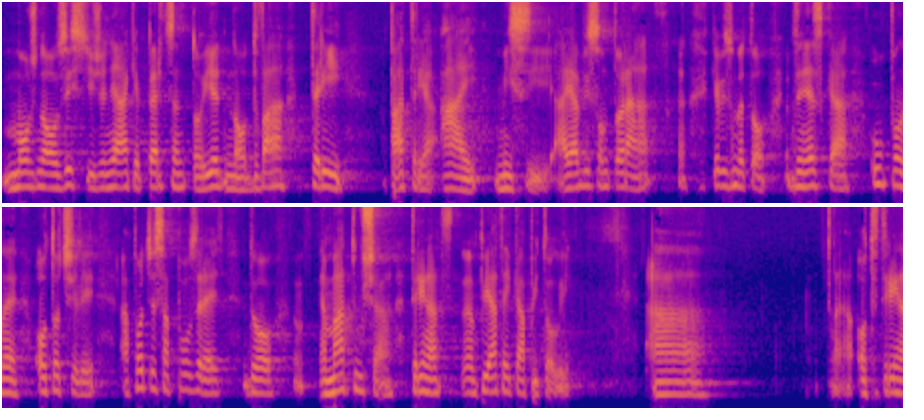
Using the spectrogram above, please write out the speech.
možno zistíš, že nejaké percento, jedno, dva, tri, patria aj misii. A ja by som to rád, keby sme to dneska úplne otočili. A poďte sa pozrieť do Matúša 13, 5. kapitoly. A od 13.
